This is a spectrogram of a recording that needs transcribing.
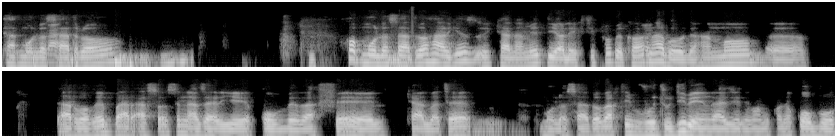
در مولا بله. صدرا؟ خب مولا صدرا هرگز کلمه دیالکتیک رو به کار نبرده اما در واقع بر اساس نظریه قوه و فعل که البته مولا وقتی وجودی به این قضیه نگاه می‌کنه قوه و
